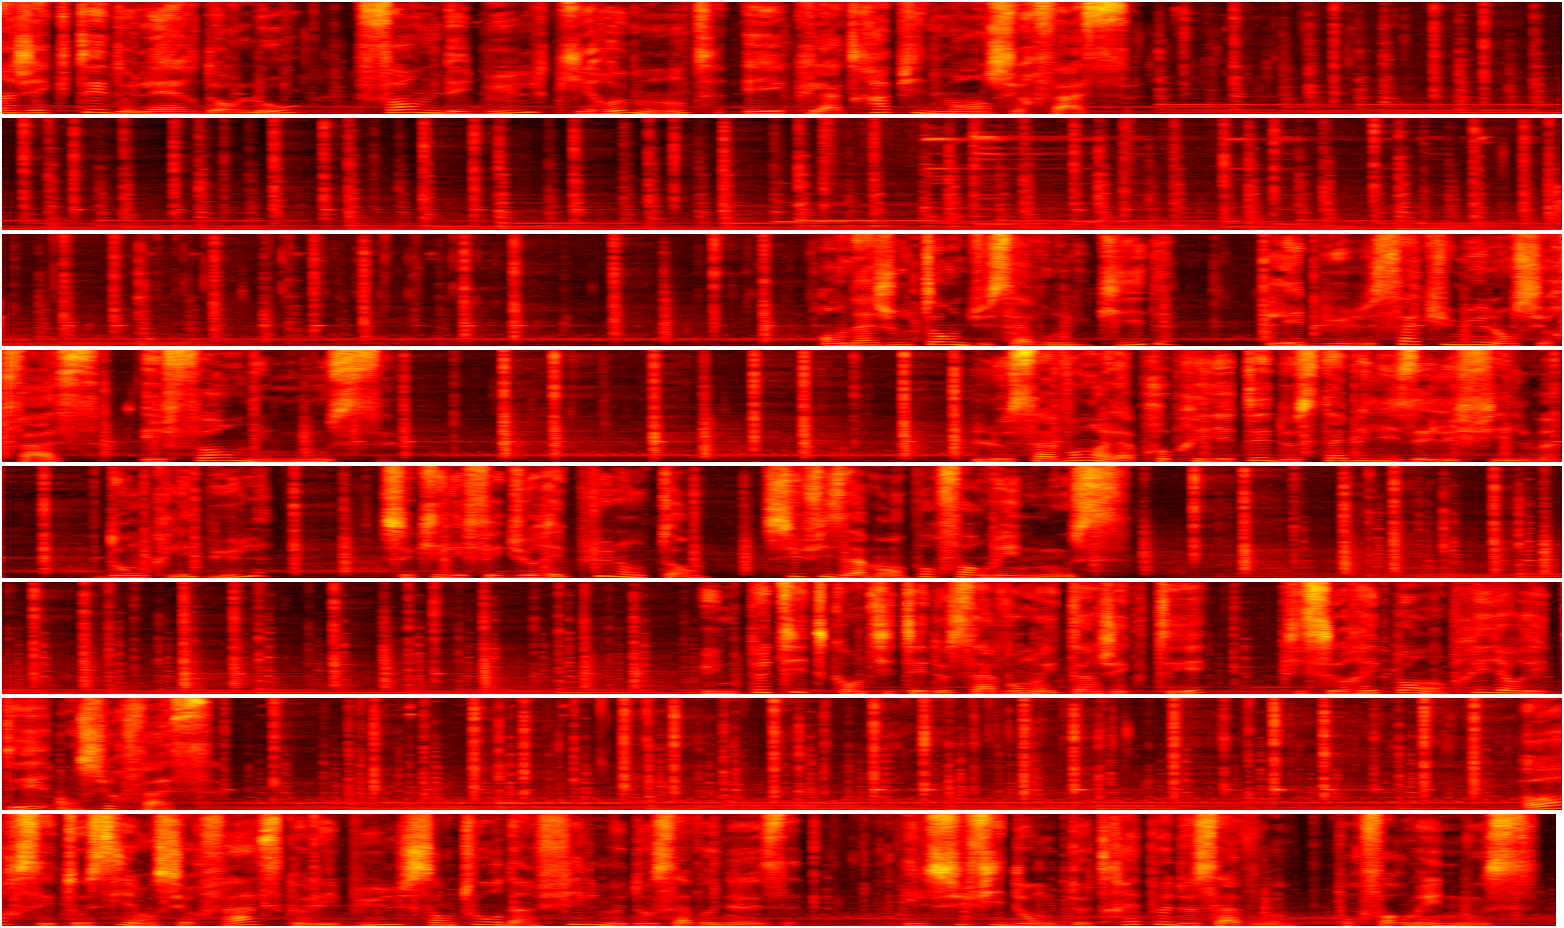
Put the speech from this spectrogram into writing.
Injecter de l'air dans l'eau forme des bulles qui remontent et éclatent rapidement en surface. En ajoutant du savon liquide, les bulles s'accumulent en surface et forment une mousse. Le savon a la propriété de stabiliser les films, donc les bulles, ce qui les fait durer plus longtemps, suffisamment pour former une mousse. Une petite quantité de savon est injectée qui se répand en priorité en surface. Or, c'est aussi en surface que les bulles s'entourent d'un film d'eau savonneuse. Il suffit donc de très peu de savon pour former une mousse.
